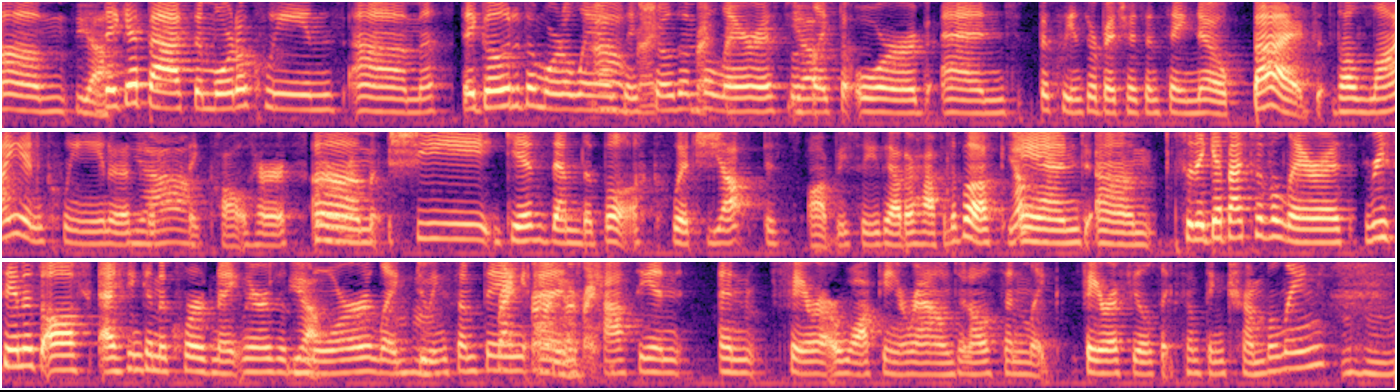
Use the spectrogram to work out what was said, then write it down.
um, Yeah. they get back. The mortal queens, um, they go to the mortal lands. Oh, they right, show them right, right. Velaris with Yep. like the orb, and the queens are bitches and say no. But the Lion Queen, or that's Yeah. what they call her, um, she gives them the book, which Yep. is obviously the other half of the book. Yep. And um, so they get back to Velaris. Rhysand is off, I think, in the Court of Nightmares with Yeah. Mm-hmm. more like doing something, Right, right, and right, right. Cassian and Feyre are walking around, and all of a sudden, like Feyre feels like something trembling, Mm-hmm.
